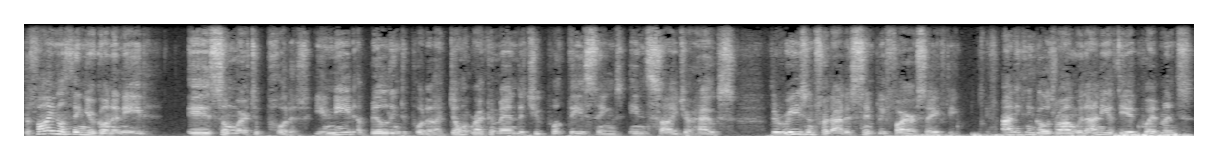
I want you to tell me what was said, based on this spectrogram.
The final thing you're going to need is somewhere to put it. You need a building to put it. I don't recommend that you put these things inside your house. The reason for that is simply fire safety. If anything goes wrong with any of the equipment,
